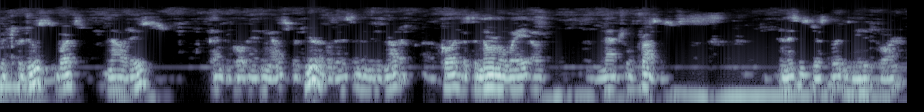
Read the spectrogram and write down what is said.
which produce what nowadays can't be called anything else but miracles. It is something is not accord with the normal way of natural process. And this is just what is needed for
